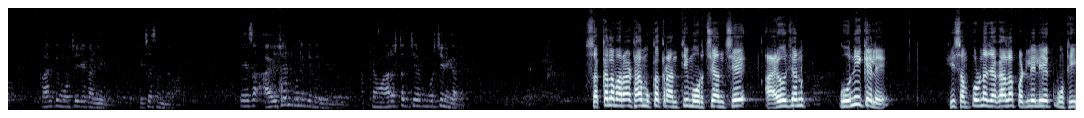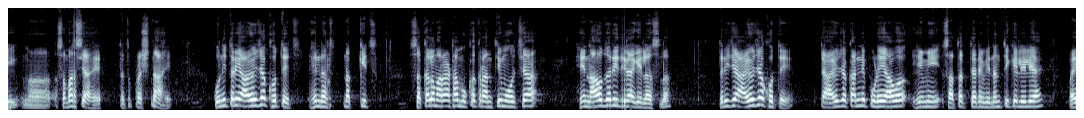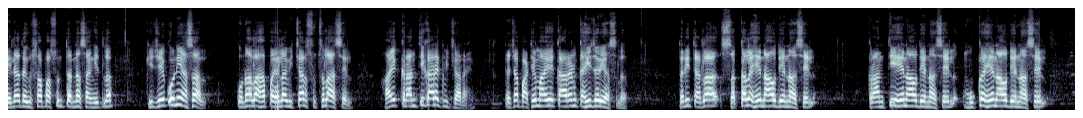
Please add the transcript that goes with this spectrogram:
क्रांती मोर्चे जे काढले गेले त्याच्या संदर्भात. त्याचं आयोजन कोणी केलं गेलं अख्ख्या महाराष्ट्रात जे मोर्चे निघाले सकल मराठा मुकक्रांती मोर्चांचे आयोजन कोणी केले ही संपूर्ण जगाला पडलेली एक मोठी समस्या आहे त्याचा प्रश्न आहे. कोणीतरी आयोजक होतेच हे न नक्कीच. सकल मराठा मुकक्रांती मोर्चा हे नाव जरी दिलं गेलं असलं तरी जे आयोजक होते त्या आयोजकांनी पुढे यावं हे मी सातत्याने विनंती केलेली आहे. पहिल्या दिवसापासून त्यांना सांगितलं की जे कोणी असाल कोणाला हा पहिला विचार सुचला असेल हा एक क्रांतिकारक विचार आहे. त्याच्या पाठीमागे कारण काही जरी असलं तरी त्याला सकल हे नाव देणं असेल क्रांती हे नाव देणं असेल मुक हे नाव देणं असेल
